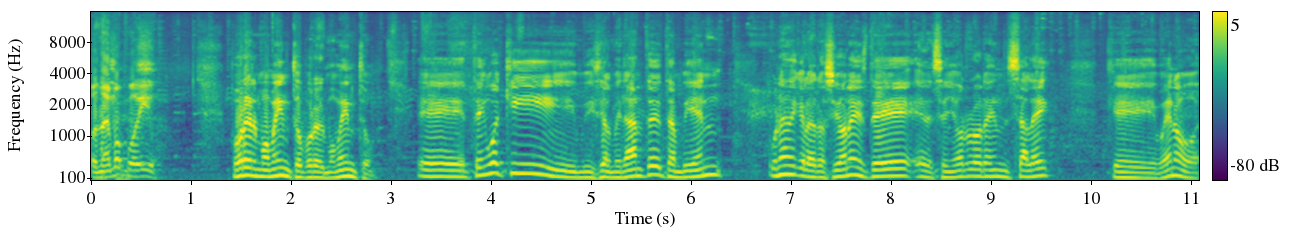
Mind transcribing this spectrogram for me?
O no hemos podido. Por el momento, por el momento. Eh, tengo aquí, vicealmirante, también unas declaraciones del señor Lorenz Salek, que, bueno,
